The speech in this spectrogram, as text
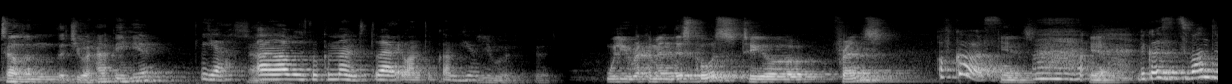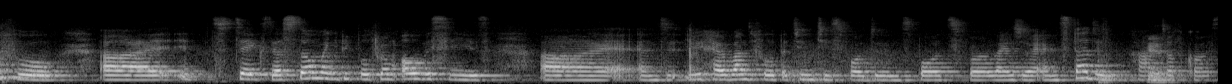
tell them that you are happy here? Yes, Ah. I always recommend to everyone to come here. You would. Good. Will you recommend this course to your friends? Of course, Yes. yeah. because it's wonderful. Uh, it takes there so many people from overseas, uh, and you have wonderful opportunities for doing sports, for leisure, and studying hard, Yeah. of course.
